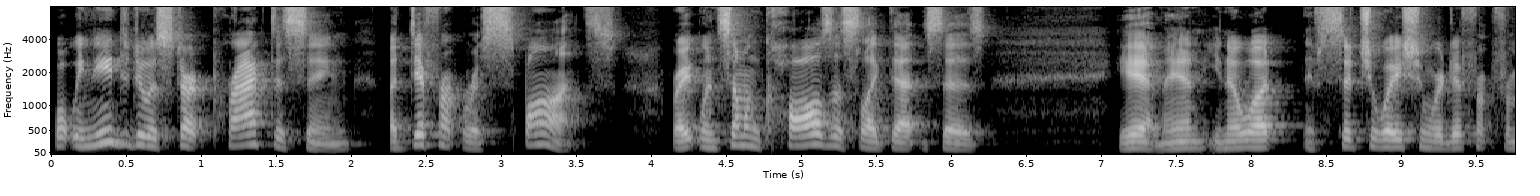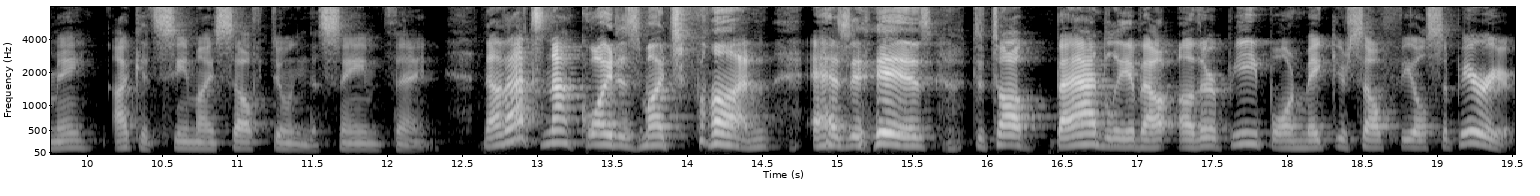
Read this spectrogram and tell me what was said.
What we need to do is start practicing a different response, right? When someone calls us like that and says, yeah, man, you know what? If situation were different for me, I could see myself doing the same thing. Now, that's not quite as much fun as it is to talk badly about other people and make yourself feel superior.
